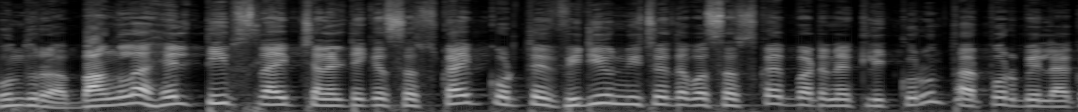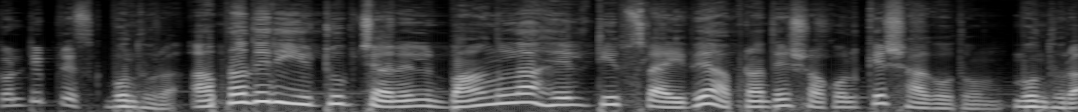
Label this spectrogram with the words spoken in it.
বন্ধুরা, বাংলা হেলথ টিপস লাইভ চ্যানেলটিকে সাবস্ক্রাইব করতে ভিডিও নিচে দেওয়া সাবস্ক্রাইব বাটনে ক্লিক করুন, তারপর বেল আইকনটি প্রেস বন্ধুরা, আপনাদের YouTube channel Bangla health tips লাইভে আপনাদের সকলকে স্বাগতম। বন্ধুরা,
